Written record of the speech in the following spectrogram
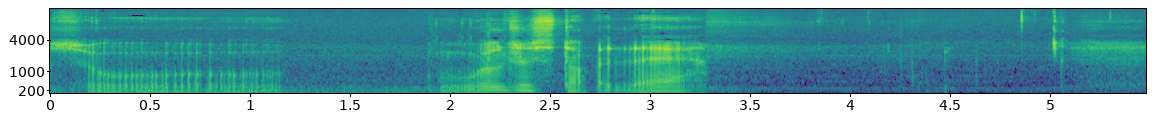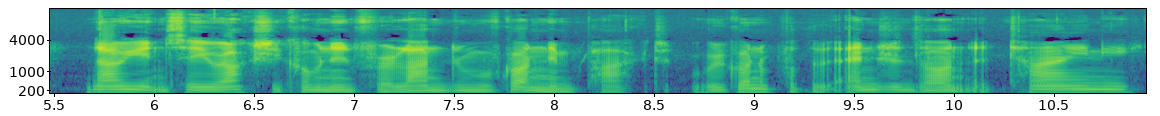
So we'll just stop it there. Now you can see we're actually coming in for a landing. We've got an impact. We're going to put the engines on a tiny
